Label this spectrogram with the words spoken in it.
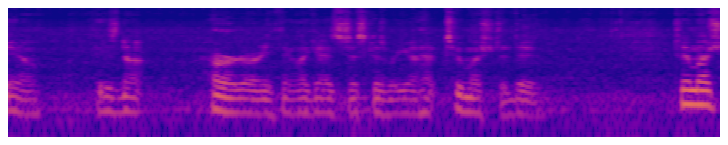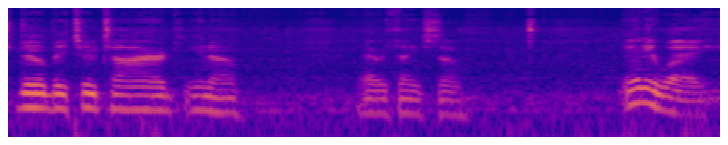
you know, he's not hurt or anything like that. It's just because we got have too much to do. Too much to do, will be too tired, you know, everything. So anyway,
